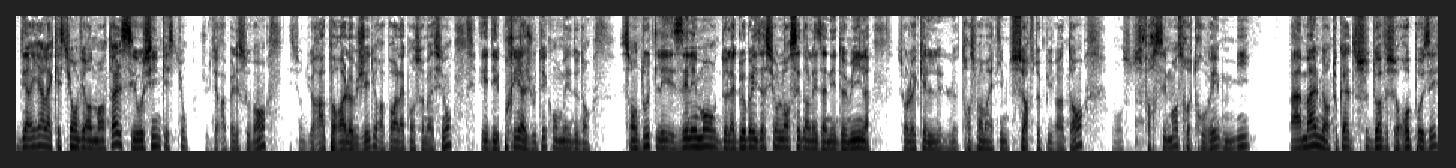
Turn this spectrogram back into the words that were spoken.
derrière la question environnementale, c'est aussi une question, je le rappelle souvent, question du rapport à l'objet, du rapport à la consommation et des prix ajoutés qu'on met dedans. Sans doute les éléments de la globalisation lancés dans les années 2000, sur lesquels le transport maritime surfe depuis 20 ans, vont forcément se retrouver mis, pas à mal, mais en tout cas doivent se reposer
